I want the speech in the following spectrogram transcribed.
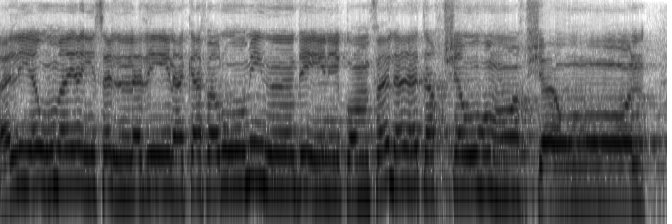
اليوم يئس الذين كفروا من دينكم فلا تخشوهم واخشون.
